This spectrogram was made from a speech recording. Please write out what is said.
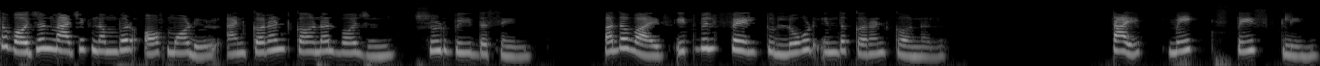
The version magic number of module and current kernel version should be the same. Otherwise, it will fail to load in the current kernel. Type make space clean.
